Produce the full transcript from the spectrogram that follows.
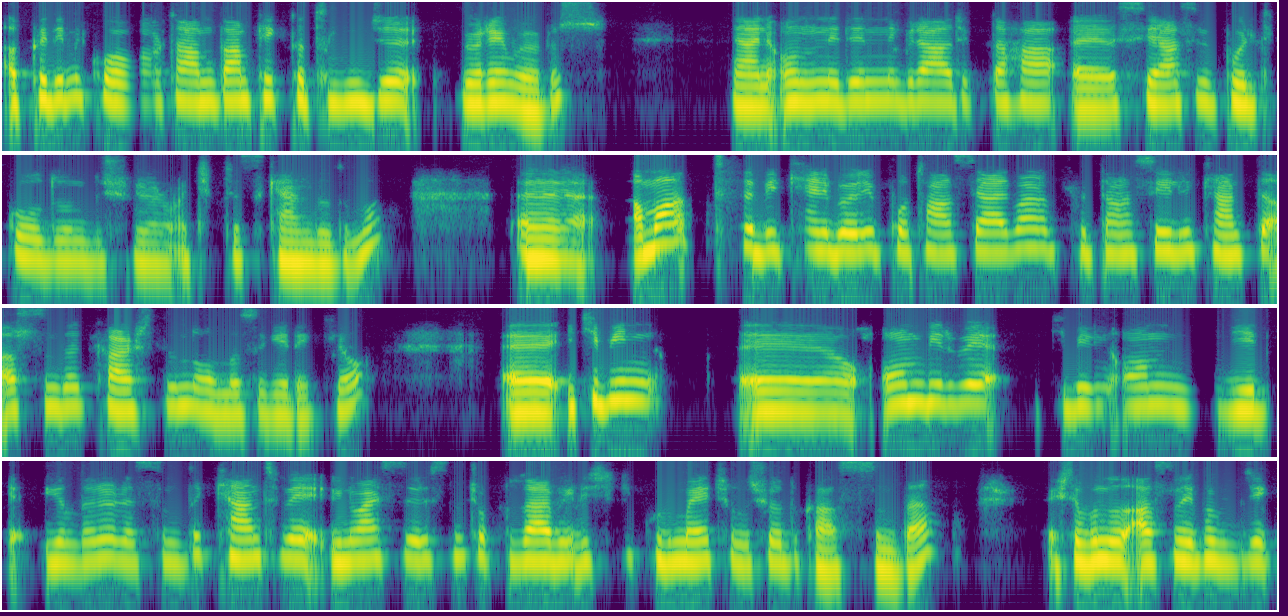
akademik ortamdan pek katılımcı göremiyoruz. Yani onun nedenini birazcık daha e, siyasi bir politik olduğunu düşünüyorum açıkçası kendi adıma. Ee, ama tabii ki hani böyle bir potansiyel var. Potansiyelin kentte aslında karşılığının olması gerekiyor. Ee, 2011 ve 2017 yılları arasında kent ve üniversite arasında çok güzel bir ilişki kurmaya çalışıyorduk aslında. İşte bunu aslında yapabilecek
